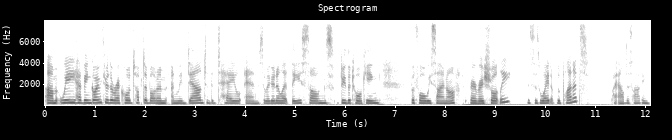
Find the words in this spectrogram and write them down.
Um, we have been going through the record top to bottom and we're down to the tail end. So we're going to let these songs do the talking before we sign off very, very shortly. This is Weight of the Planets by Aldous Harding.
